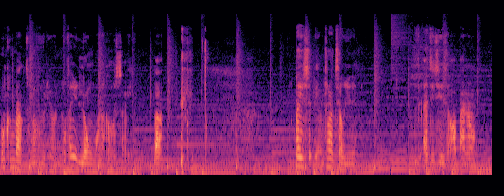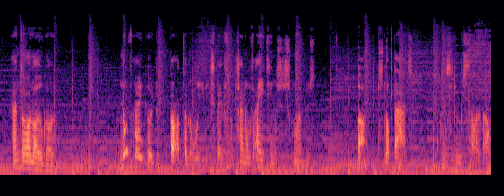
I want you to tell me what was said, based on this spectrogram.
welcome back to another video. Not a very long one, I gotta say. But, basically, I'm trying to tell you, is our banner and our logo, not very good, but I don't know what you expect from a channel with 18 subscribers. But it's not bad, considering we started about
